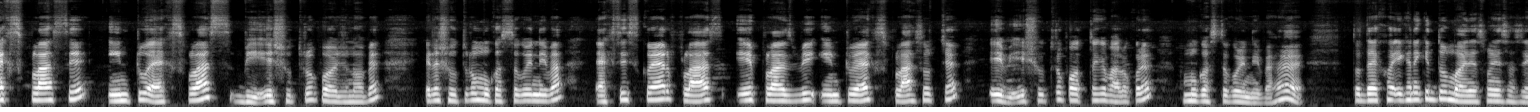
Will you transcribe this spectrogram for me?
x plus a into x plus b এই সূত্র প্রয়োজন হবে। এটা সূত্র মুখস্থ করে নিবা। X square plus a plus b into x plus হচ্ছে এ বি এই সূত্র পর থেকে ভালো করে মুখস্থ করে নিবা হ্যাঁ? তো দেখো, এখানে কিন্তু মাইনাস মাইনাস আছে।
